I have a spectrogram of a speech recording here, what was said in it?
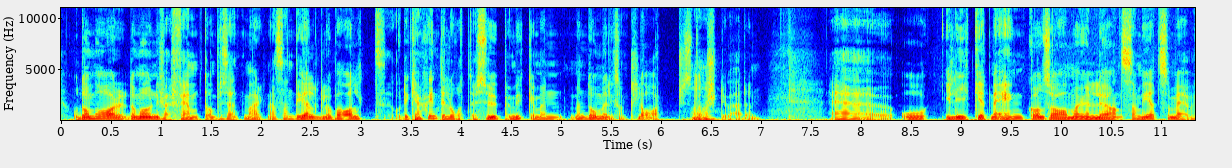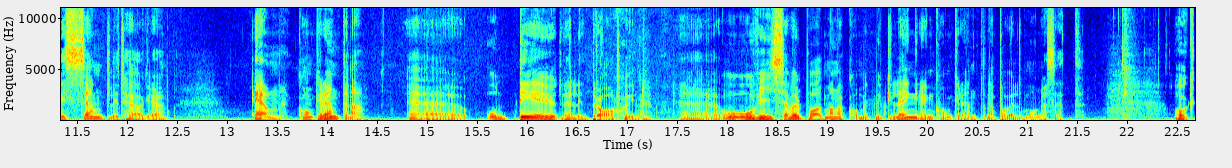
Och de har, de har ungefär 15% marknadsandel globalt och det kanske inte låter supermycket men, men de är liksom klart störst i världen. Eh, och i likhet med Encon så har man ju en lönsamhet som är väsentligt högre än konkurrenterna. Eh, och det är ju ett väldigt bra skydd. Eh, och, och visar väl på att man har kommit mycket längre än konkurrenterna på väldigt många sätt. Och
